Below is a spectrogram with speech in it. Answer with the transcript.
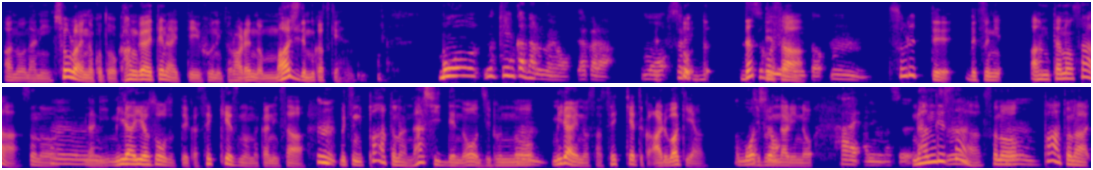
あの何、将来のことを考えてないっていうふうに取られるの、マジでムカつけへん。もう喧嘩になるのよ。だからもうそれだだってさうん。それって別にあんたのさその、うん。何？未来予想図っていうか設計図の中にさ、うん。別にパートナーなしでの自分のうん。未来のさ設計とかあるわけやん。自もちろん。分なりの。はいあります。なんでさ、その、うん。パートナー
